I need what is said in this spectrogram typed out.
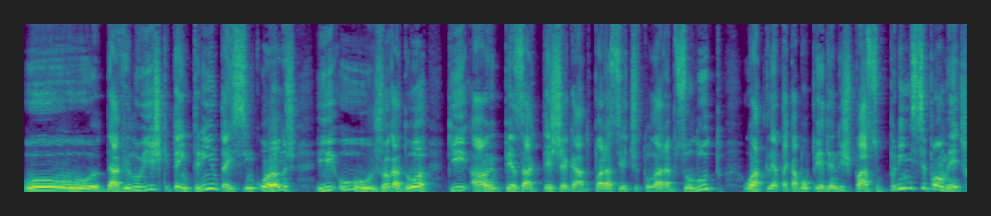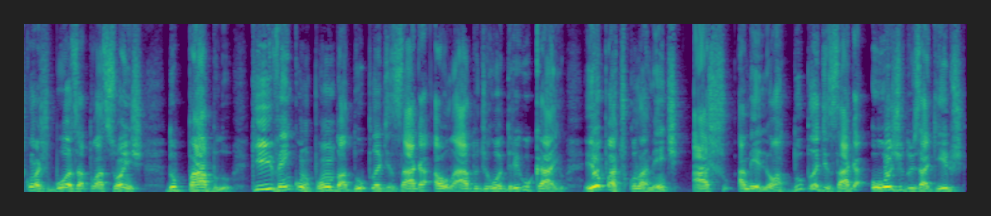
O Davi Luiz, que tem 35 anos, e o jogador que, apesar de ter chegado para ser titular absoluto, o atleta acabou perdendo espaço, principalmente com as boas atuações do Pablo, que vem compondo a dupla de zaga ao lado de Rodrigo Caio. Eu, particularmente, acho a melhor dupla de zaga hoje dos zagueiros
